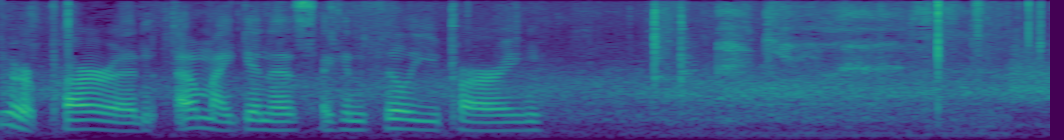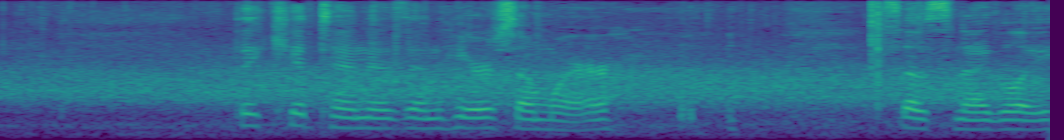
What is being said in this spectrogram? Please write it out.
You are purring. Oh my goodness, I can feel you purring. The kitten is in here somewhere. so snuggly.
